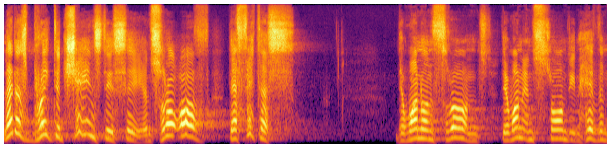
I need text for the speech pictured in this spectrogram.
Let us break the chains, they say, and throw off their fetters. The one enthroned, the one enthroned in heaven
